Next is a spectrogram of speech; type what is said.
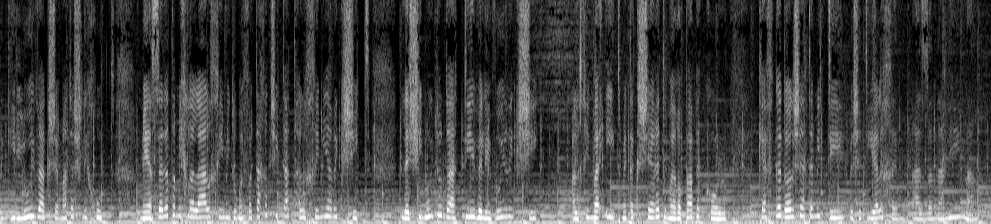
לגילוי והגשמת השליחות, מייסדת המכללה האלכימית ומפתחת שיטת אלכימיה רגשית לשינוי תודעתי וליווי רגשי, אלכימאית, מתקשרת ומרפאה בקול. כיף גדול שאתם איתי ושתהיה לכם האזנה נעימה.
